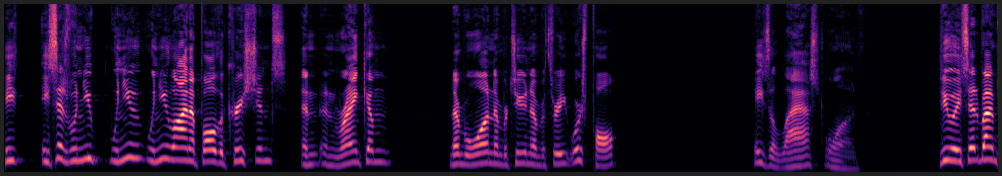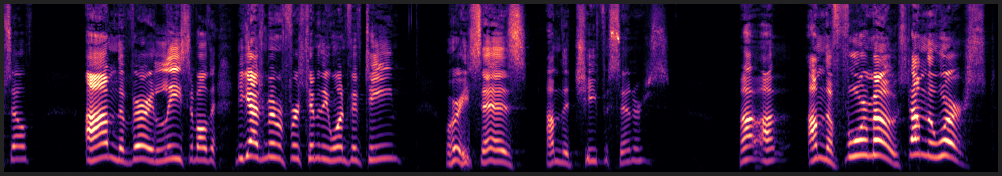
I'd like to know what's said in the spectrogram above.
He, he says, when you, when, you, when you line up all the Christians and, and rank them, number one, number two, number three, where's Paul? He's the last one. See what he said about himself? I'm the very least of all the. Do you guys remember 1 Timothy 1.15? Where he says, I'm the chief of sinners. I, am the foremost. I'm the worst.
